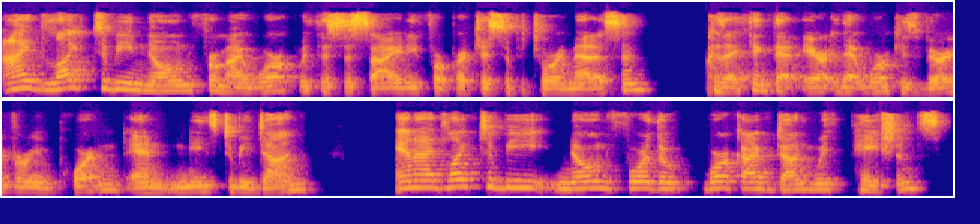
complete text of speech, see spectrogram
I'd like to be known for my work with the Society for Participatory Medicine because I think that that work is very very important and needs to be done. And I'd like to be known for the work I've done with patients.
